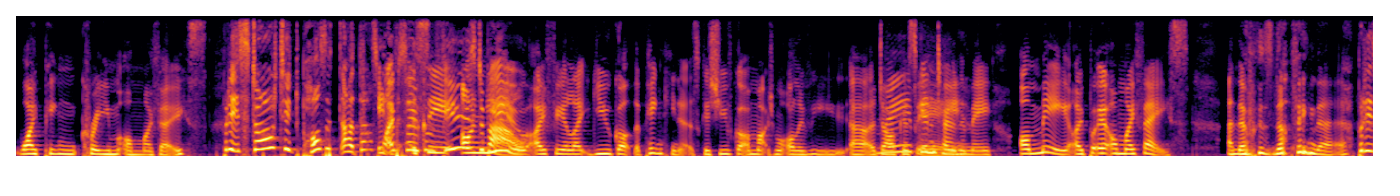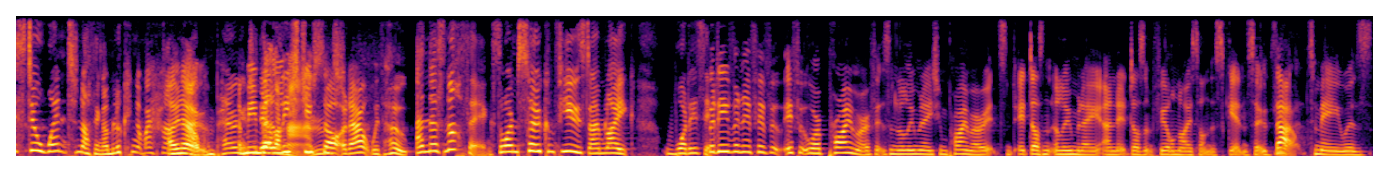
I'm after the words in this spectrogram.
wiping cream on my face. But it started positive. That's what I'm so See, confused on about. you, I feel like you got the pinkiness because you've got a much more olivey, uh, a darker skin tone than me. On me, I put it on my face and there was nothing there. but it still went to nothing. I'm looking at my hand I now, comparing I it mean, but at least you started out with hope. and there's nothing. So I'm so confused. I'm like, what is it? But even if, if, it, if it were a primer, if it's an illuminating primer, it's it doesn't illuminate and it doesn't feel nice on the skin. So that Yeah. to me was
